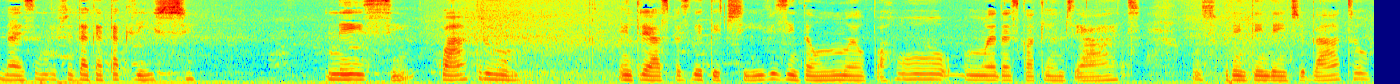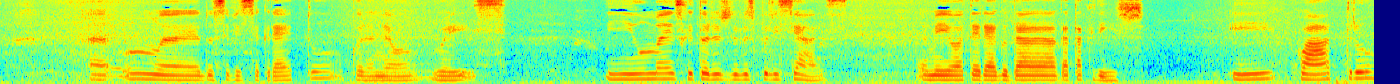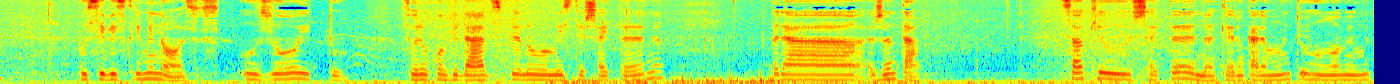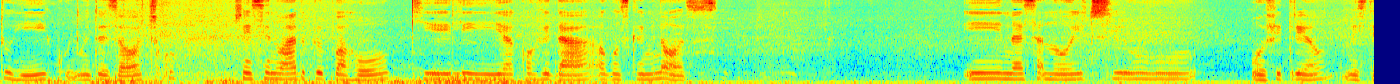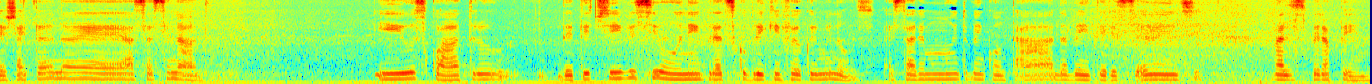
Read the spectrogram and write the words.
mais um livro da Agatha Christie. Nesse, quatro, entre aspas, detetives. Então, um é o Poirot, um é da Scotland Yard, o superintendente Battle, eh, um é do Serviço Secreto, o Coronel Race, e uma é escritora de livros policiais. É meio alter ego da Agatha Christie. E quatro possíveis criminosos. Os oito foram convidados pelo Mr. Chaitana para jantar. Só que o Chaitana, que era um cara muito, um homem muito rico e muito exótico, tinha insinuado para o Poirot que ele ia convidar alguns criminosos. E nessa noite o, o anfitrião, Mr. Chaitana, é assassinado e os quatro detetives se unem para descobrir quem foi o criminoso. A história é muito bem contada, bem interessante, vale super a pena.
